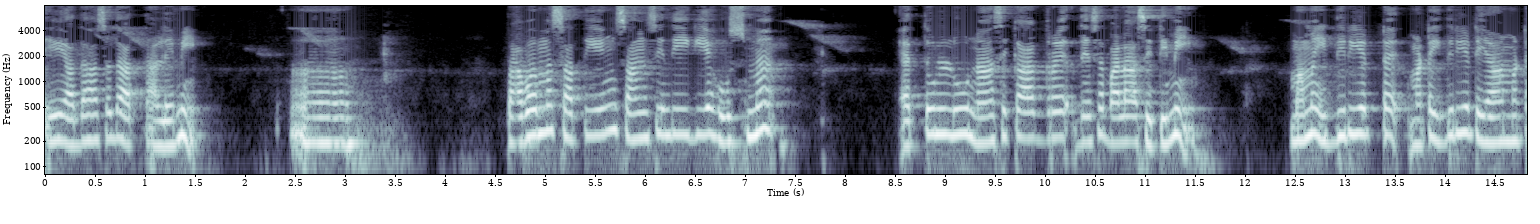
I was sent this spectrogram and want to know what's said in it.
ඒ අදහසද අත්හලෙමි. තවම සතියෙන් සංසිඳී ගිය හුස්ම ඇතුල් වූ නාසිකාග්‍ර දෙස බලා සිටිමි. මම ඉදිරියට මට ඉදිරියට යාමට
